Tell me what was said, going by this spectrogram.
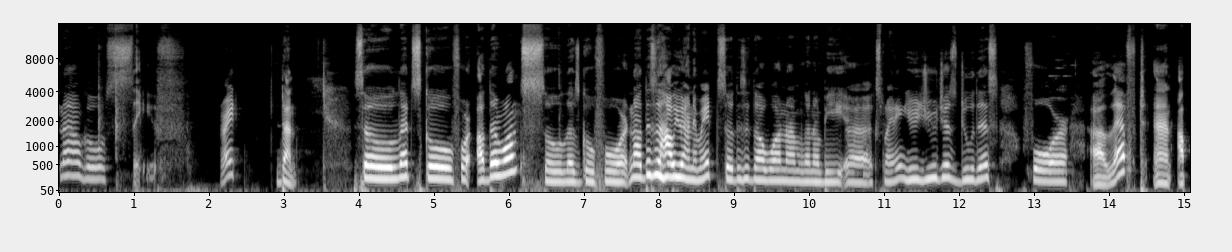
now go save right? Done. So let's go for other ones. So let's go for now this is how you animate. So this is the one i'm gonna be uh, explaining. You you just do this for uh, left and up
